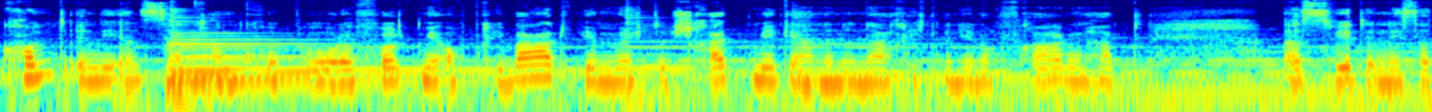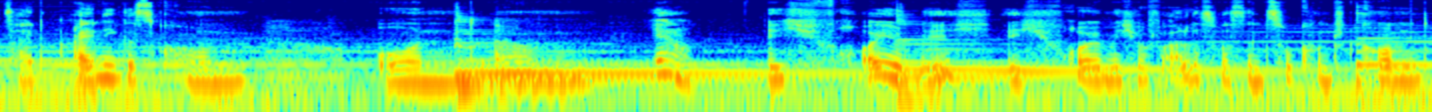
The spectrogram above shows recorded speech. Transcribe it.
kommt in die Instagram-Gruppe oder folgt mir auch privat, wie ihr möchtet. Schreibt mir gerne eine Nachricht, wenn ihr noch Fragen habt. Es wird in nächster Zeit einiges kommen. Und ähm, ja, ich freue mich. Ich freue mich auf alles, was in Zukunft kommt.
